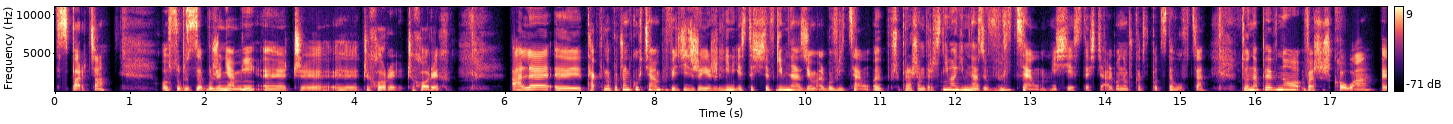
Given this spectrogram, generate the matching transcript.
wsparcia osób z zaburzeniami y, czy, czy, chory, czy chorych. Ale yy, tak, na początku chciałam powiedzieć, że jeżeli jesteście w gimnazjum albo w liceum, yy, przepraszam, teraz nie ma gimnazjum, w liceum, jeśli jesteście, albo na przykład w podstawówce, to na pewno wasza szkoła yy,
